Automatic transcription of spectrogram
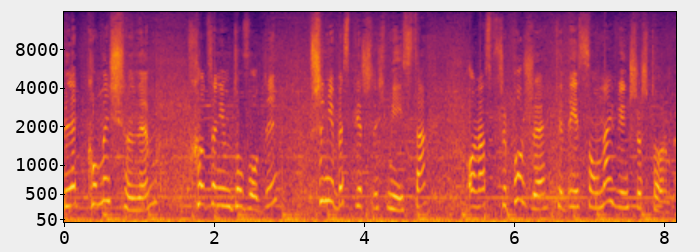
lekkomyślnym wchodzeniem do wody przy niebezpiecznych miejscach oraz przy porze, kiedy są największe sztormy.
